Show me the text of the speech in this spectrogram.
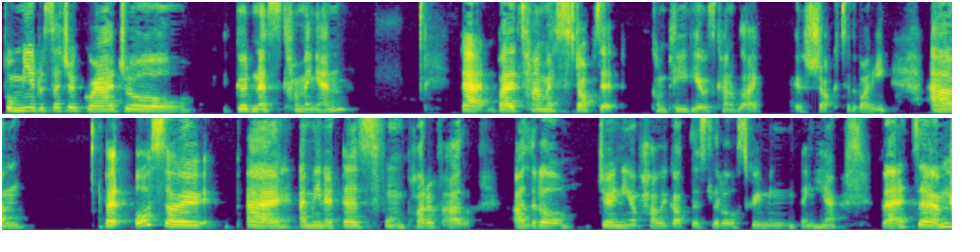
for me it was such a gradual goodness coming in that by the time I stopped it completely, it was kind of like a shock to the body. Um, but also, uh, I mean, it does form part of our, our little journey of how we got this little screaming thing here. But um,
